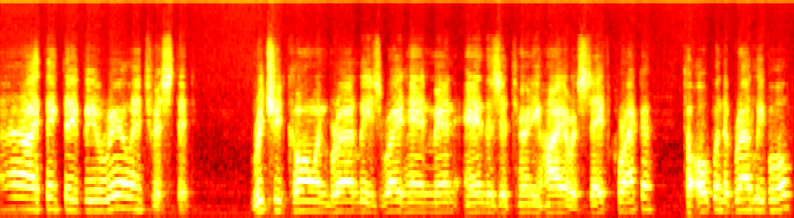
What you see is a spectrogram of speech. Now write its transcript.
Uh, I think they'd be real interested. Richard Corwin, Bradley's right-hand man, and his attorney hire a safecracker to open the Bradley vault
